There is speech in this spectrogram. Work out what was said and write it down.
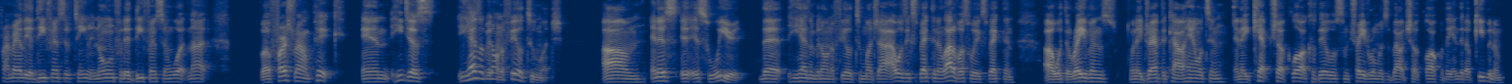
primarily a defensive team and known for their defense and whatnot. But first round pick, and he just he hasn't been on the field too much. Um, and it's it's weird that he hasn't been on the field too much. I, I was expecting a lot of us were expecting uh, with the Ravens when they drafted Kyle Hamilton and they kept Chuck Clark because there was some trade rumors about Chuck Clark, but they ended up keeping him.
